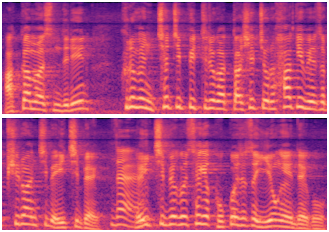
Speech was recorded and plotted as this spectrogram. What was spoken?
아까 말씀드린 그러면 챗GPT를 갖다 실제로 하기 위해서 필요한 칩 H100, 네. H100을 세계 곳곳에서 이용해야 되고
